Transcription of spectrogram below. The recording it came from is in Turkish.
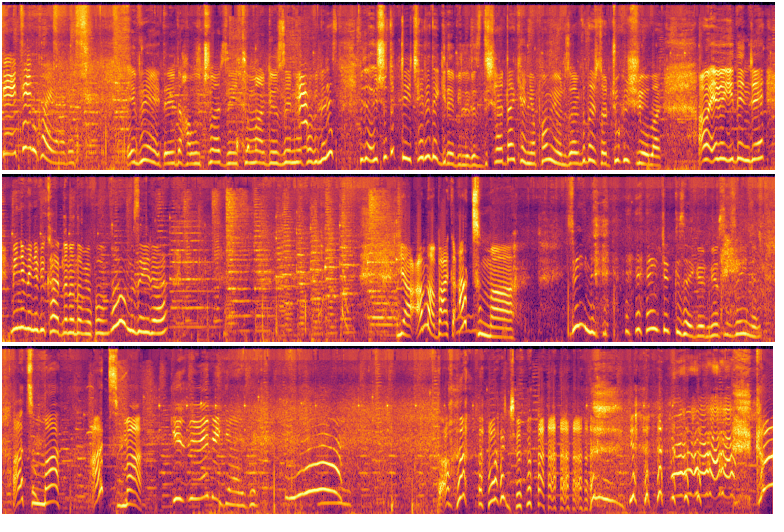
Zeytin koyarız. Evet evde havuç var, zeytin var, gözlerini yapabiliriz. Bir de üşüdükçe içeri de girebiliriz. Dışarıdayken yapamıyoruz arkadaşlar. Çok üşüyorlar. Ama eve gidince mini mini bir kardan adam yapalım. Tamam mı Zeyra? Ya ama bak atma. Zeynep. Çok güzel görünüyorsun Zeynep. Atma. Atma. Yüzüme de geldi. hayır.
